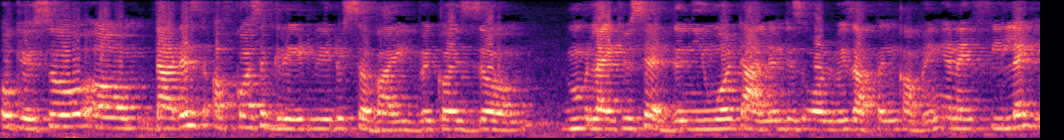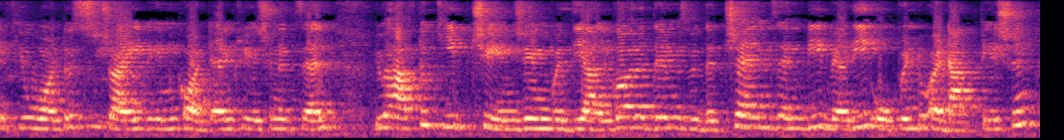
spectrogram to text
Okay so um, that is of course a great way to survive because um, like you said, the newer talent is always up and coming. And I feel like if you want to strive in content creation itself, you have to keep changing with the algorithms, with the trends, and be very open to adaptation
